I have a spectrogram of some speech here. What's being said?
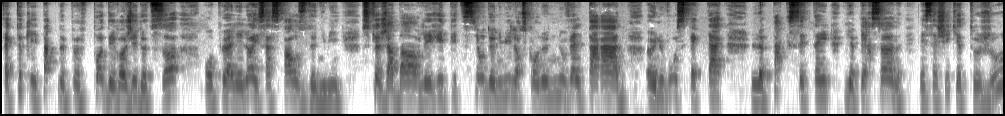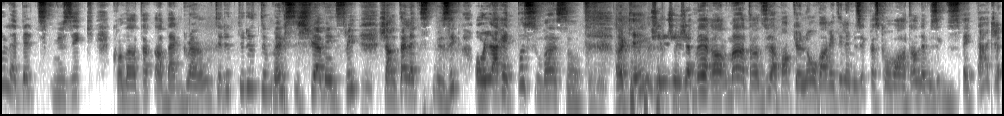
Fait que toutes les parcs ne peuvent pas déroger de tout ça on peut aller là et ça se passe de nuit. Ce que j'adore, les répétitions de nuit lorsqu'on a une nouvelle parade, un nouveau spectacle, le parc s'éteint, il n'y a personne. Mais sachez qu'il y a toujours la belle petite musique qu'on entend en background. Même si je suis à Main Street, j'entends la petite musique. On l'arrête pas souvent, ça. OK? J'ai jamais rarement entendu, à part que là, on va arrêter la musique parce qu'on va entendre la musique du spectacle.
